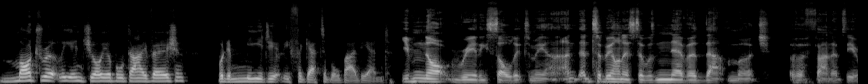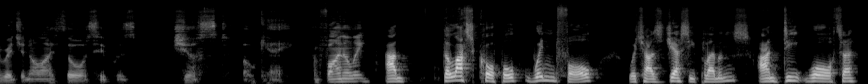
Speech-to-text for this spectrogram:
moderately enjoyable diversion, but immediately forgettable by the end. You've not really sold it to me. And, and to be honest, I was never that much of a fan of the original. I thought it was just okay. And finally, And the last couple, Windfall, which has Jesse Plemons, and Deep Water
